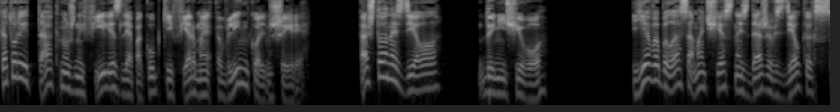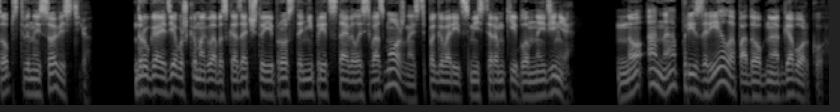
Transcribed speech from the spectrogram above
которые так нужны Филлис для покупки фермы в Линкольншире. А что она сделала? Да ничего. Ева была сама честность даже в сделках с собственной совестью. Другая девушка могла бы сказать, что ей просто не представилась возможность поговорить с мистером Киблом наедине. Но она презрела подобную отговорку.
